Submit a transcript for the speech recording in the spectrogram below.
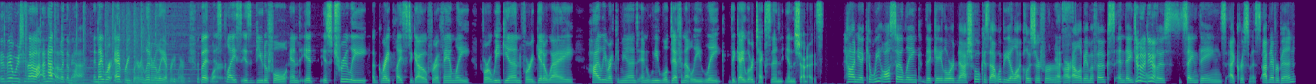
And then we So I had to oh, put them up, and they were everywhere, literally everywhere. But this place is beautiful, and it is truly a great place to go for a family, for a weekend, for a getaway. Highly recommend, and we will definitely link the Gaylord Texan in the show notes. Tanya, can we also link the Gaylord Nashville? Because that would be a lot closer for Yes. our Alabama folks. And they do Good all idea. those same things at Christmas. I've never been,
